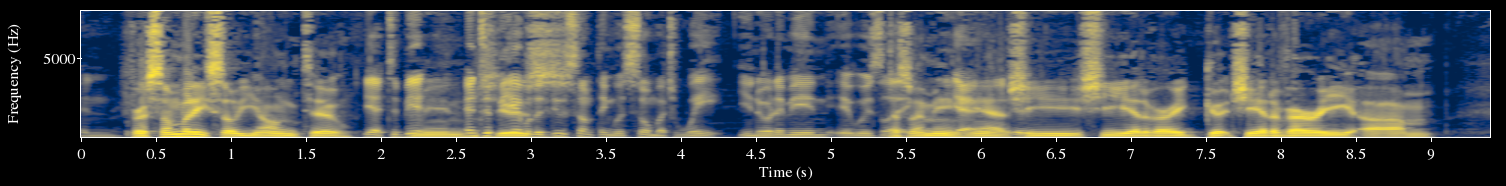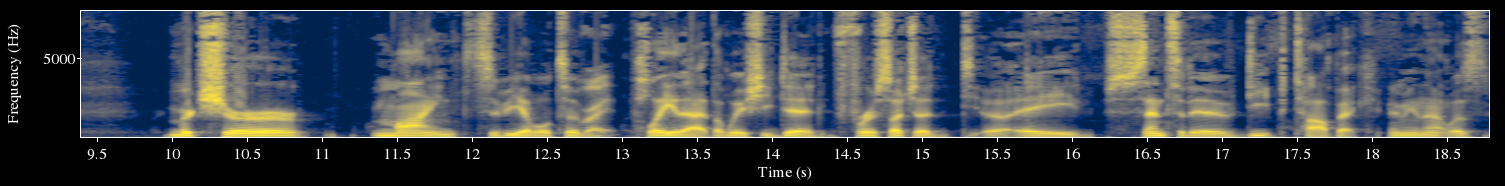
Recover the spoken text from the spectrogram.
and for somebody so young too. yeah to be I mean, and to be able to do something with so much weight. You know what I mean? It was like That's what I mean. Yeah, it- she she had a very good. She had a very um, mature mind to be able to Right. play that the way she did for such a a sensitive, deep topic. I mean, that was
